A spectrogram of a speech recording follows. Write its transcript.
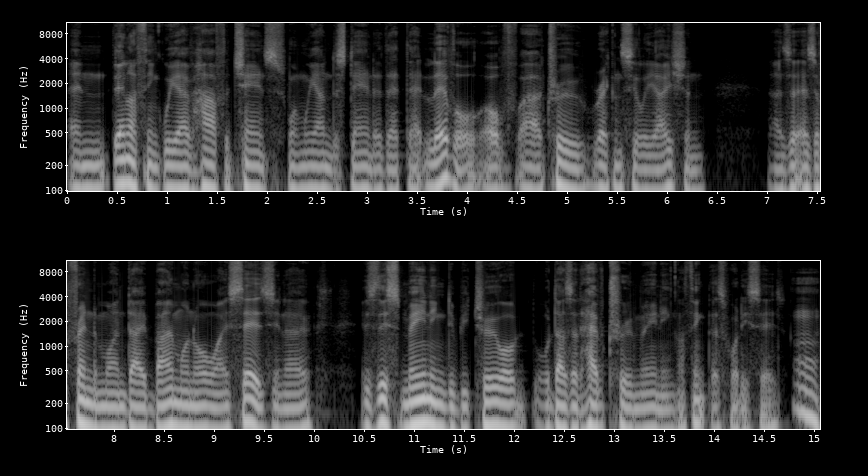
And then I think we have half a chance when we understand it at that level of uh, true reconciliation. As a, as a friend of mine, Dave Beaumont, always says, you know, is this meaning to be true or, or does it have true meaning? I think that's what he says. Mm.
